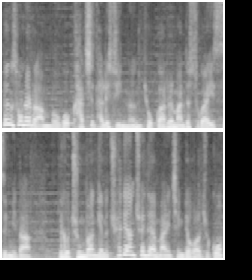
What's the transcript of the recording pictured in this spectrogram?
큰 손해를 안 보고 같이 달릴 수 있는 효과를 만들 수가 있습니다 그리고 중반기는 최대한 최대한 많이 챙겨가지고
